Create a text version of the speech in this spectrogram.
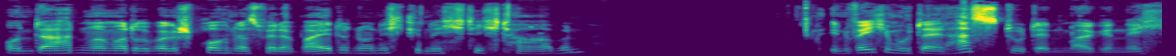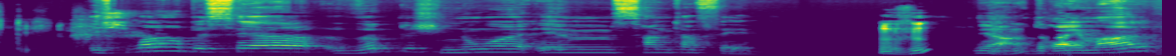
Und da hatten wir mal drüber gesprochen, dass wir da beide noch nicht genächtigt haben. In welchem Hotel hast du denn mal genächtigt? Ich war bisher wirklich nur im Santa Fe. Mhm. Ja, mhm. dreimal.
